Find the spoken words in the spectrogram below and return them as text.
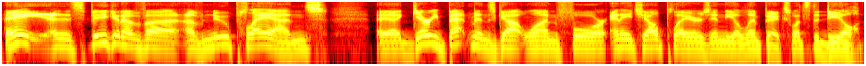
Hey, uh, speaking of uh, of new plans, uh, Gary Bettman's got one for NHL players in the Olympics. What's the deal?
